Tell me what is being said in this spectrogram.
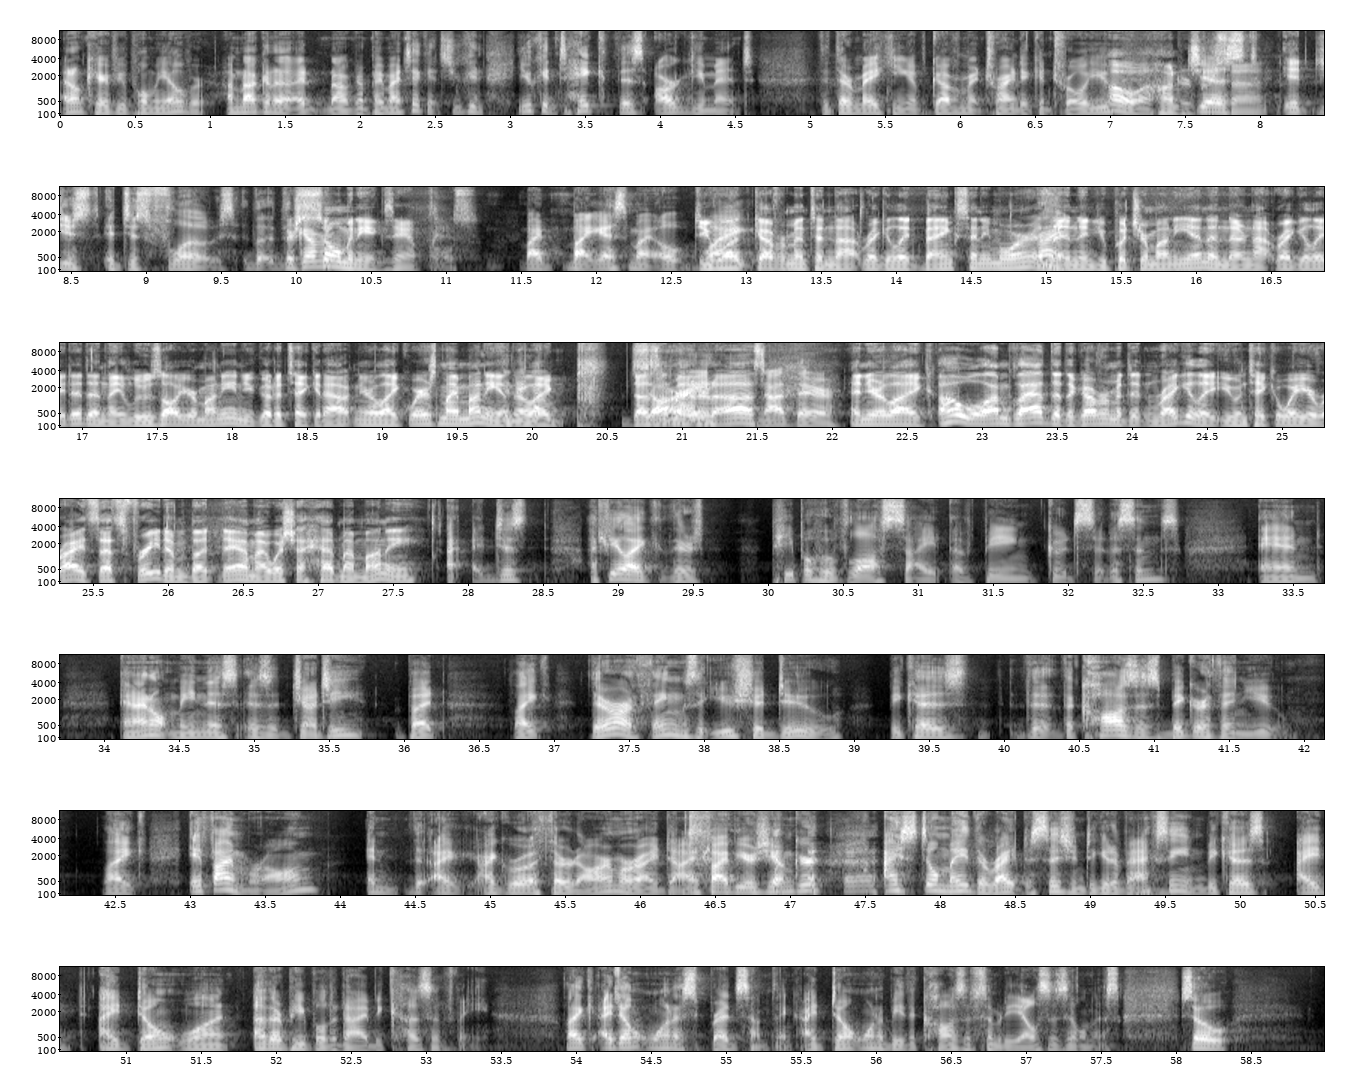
I don't care if you pull me over. I'm not gonna. I'm not gonna pay my tickets. You can. You can take this argument that they're making of government trying to control you. Oh, 100%. Just it just it just flows. The, the There's so many examples. my my guess my oh Do you want government to not regulate banks anymore? And Right. then, then you put your money in and they're not regulated and they lose all your money and you go to take it out and you're like, where's my money? And, they're you go, like, doesn't "Sorry, matter to us. not there." And you're like, oh, well, I'm glad that the government didn't regulate you and take away your rights. That's freedom. But damn, I wish I had my money. I, I just I feel like there's people who've lost sight of being good citizens, and and I don't mean this as a judgy, but like there are things that you should do because the the cause is bigger than you. Like if I'm wrong and I, I grew a third arm or I die five years younger, I still made the right decision to get a vaccine because I I don't want other people to die because of me. Like I don't want to spread something. I don't want to be the cause of somebody else's illness. So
